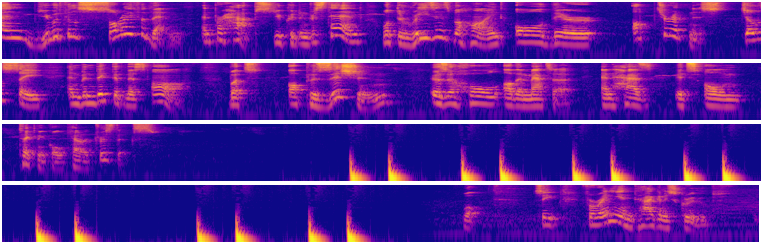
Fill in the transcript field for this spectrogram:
and you would feel sorry for them. And perhaps you could understand what the reasons behind all their obdurateness, jealousy, and vindictiveness are. But opposition is a whole other matter and has its own technical characteristics. See, for any antagonist group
